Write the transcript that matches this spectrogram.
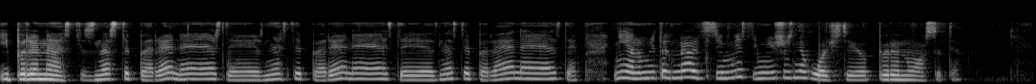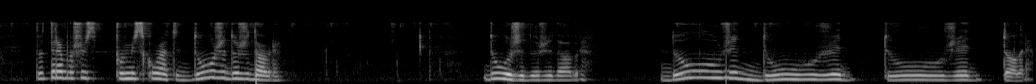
і перенести. Знести, перенести, знести, перенести, знести, перенести. Ні, ну мені так подобається цей міст, і мені щось не хочеться його переносити. Тут треба щось поміскувати. Дуже-дуже добре. Дуже-дуже добре. Дуже, дуже, добре.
